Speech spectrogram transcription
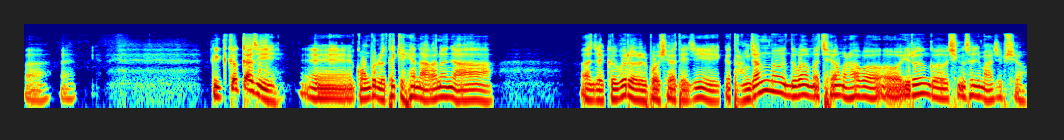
어, 예. 그 끝까지 예, 공부를 어떻게 해 나가느냐. 아, 이제 그거를 보셔야 되지. 그 당장 뭐 누가 뭐 체험을 하고 어, 이런 거 신경 쓰지 마십시오.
